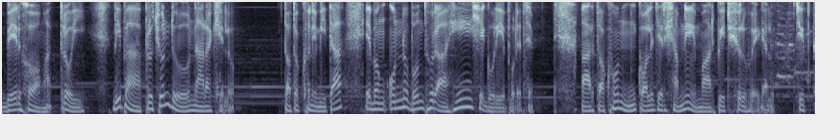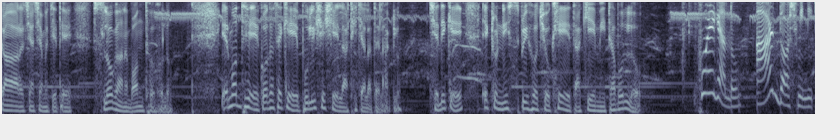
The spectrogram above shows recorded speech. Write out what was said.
বের হওয়া মাত্রই দীপা প্রচণ্ড নাড়া খেল। ততক্ষণে মিতা এবং অন্য বন্ধুরা হেসে গড়িয়ে পড়েছে। আর তখন কলেজের সামনে মারপিট শুরু হয়ে গেল। চিৎকার চেঁচামেচিতে স্লোগান বন্ধ হলো। এর মধ্যে কোথা থেকে পুলিশ এসে লাঠি চালাতে লাগল? সেদিকে একটু নিস্পৃহ চোখে তাকিয়ে মিতা বলল হয়ে গেল আর দশ মিনিট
